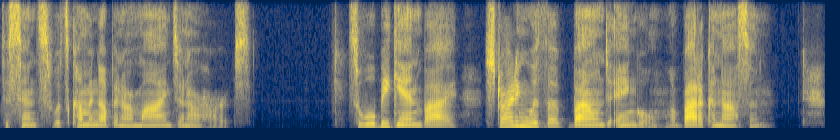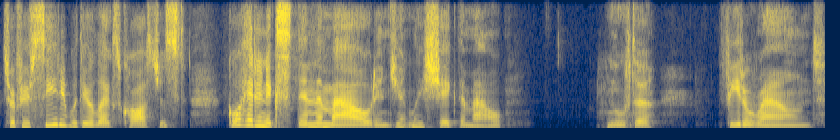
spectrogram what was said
to sense what's coming up in our minds and our hearts. So we'll begin by starting with a bound angle or Baddha Konasana. So if you're seated with your legs crossed, just go ahead and extend them out and gently shake them out. Move the feet around,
